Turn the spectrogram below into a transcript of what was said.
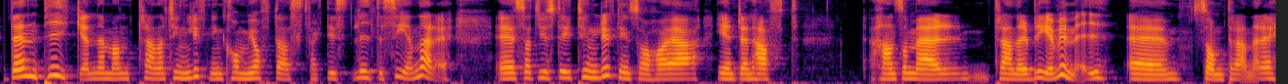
den piken när man tränar tyngdlyftning kommer ju oftast faktiskt lite senare. Eh, så att just i tyngdlyftning så har jag egentligen haft han som är tränare bredvid mig eh, som tränare.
